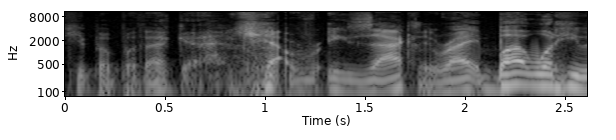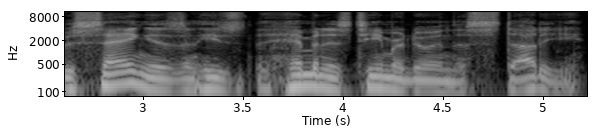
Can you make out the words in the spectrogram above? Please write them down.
Keep up with that guy. Yeah, exactly right. But what he was saying is, and he's him and his team are doing this study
